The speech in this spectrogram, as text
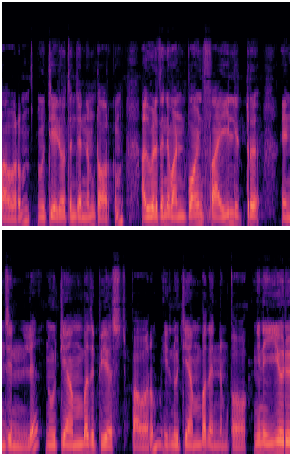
പവറും നൂറ്റി എഴുപത്തഞ്ച് എൻ എം ടോർക്കും അതുപോലെ തന്നെ വൺ പോയിന്റ് ഫൈവ് ലിറ്റർ എഞ്ചിനിൽ നൂറ്റി അമ്പത് പി എസ് പവറും ഇരുന്നൂറ്റി അമ്പത് എൻ എം ടോർക്ക് ഇങ്ങനെ ഈ ഒരു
